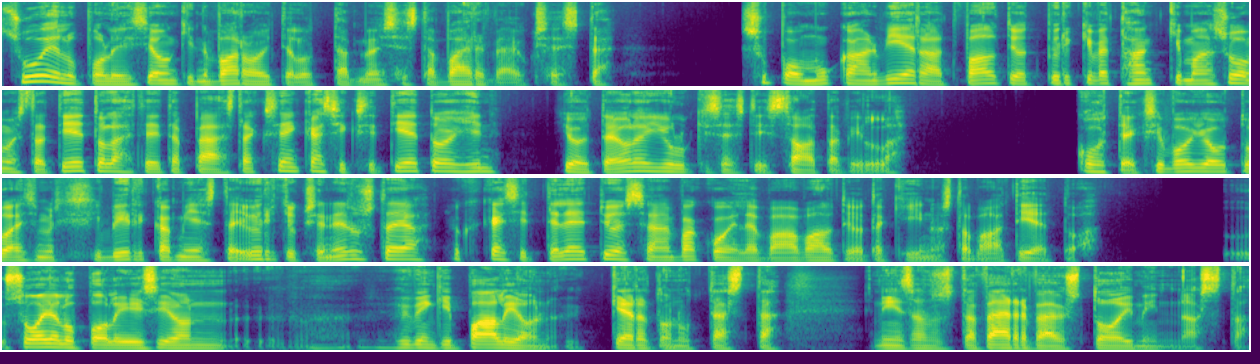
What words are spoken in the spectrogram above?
Suojelupoliisi onkin varoitellut tämmöisestä värväyksestä. Supon mukaan vieraat valtiot pyrkivät hankkimaan Suomesta tietolähteitä päästäkseen käsiksi tietoihin, joita ei ole julkisesti saatavilla. Kohteeksi voi joutua esimerkiksi virkamies tai yrityksen edustaja, joka käsittelee työssään vakoilevaa valtiota kiinnostavaa tietoa. Suojelupoliisi on hyvinkin paljon kertonut tästä niin sanotusta värväystoiminnasta.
